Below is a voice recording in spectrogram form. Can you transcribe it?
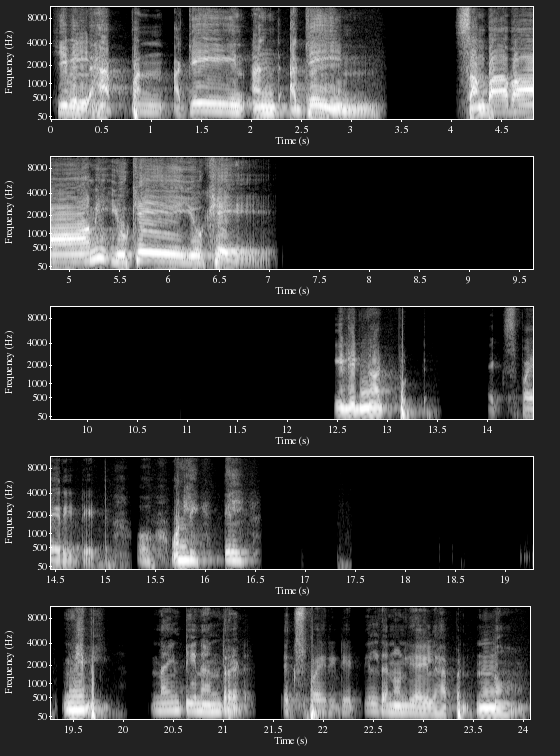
he will happen again and again. Sambhavami yuge yuge. He did not put expiry date. Oh, only till maybe 1900 expiry date. Till then only I will happen. No.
